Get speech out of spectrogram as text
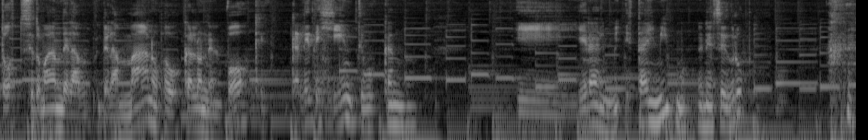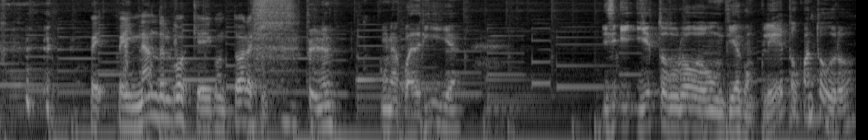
todos se tomaban de, la- de las manos para buscarlo en el bosque. Calete de gente buscando. Y era el está ahí mismo, en ese grupo. Pe- peinando el bosque con toda la gente. Pero una cuadrilla. ¿Y, y- y esto duró un día completo? ¿Cuánto duró?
